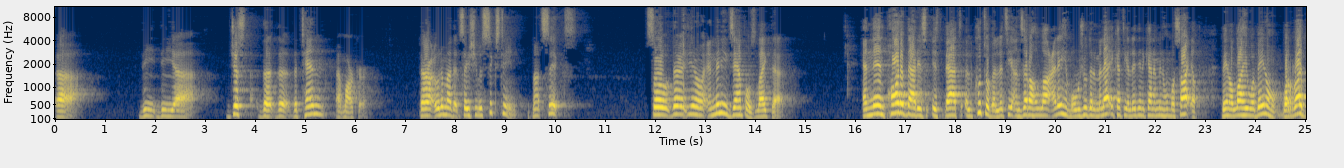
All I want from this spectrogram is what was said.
uh, the the uh, just the the the ten uh, marker there are ulama that say she was 16, not 6. So there, you know, and many examples like that. And then part of that is إثبات الكتب التي أنزلها الله عليهم ووجود الملائكة الذين كان منهم وسائط بين الله وبينهم والرد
